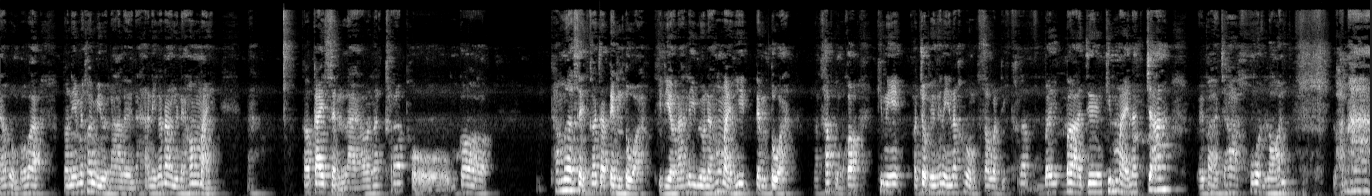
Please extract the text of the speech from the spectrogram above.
นะผมเพราะว่าตอนนี้ไม่ค่อยมีเวลาเลยนะอันนี้ก็นั่งอยู่ในห้องใหม่นะก็ใกล้เสร็จแล้วนะครับผมก็ ถ้าเมื่อเสร็จก็จะเต็มตัวทีเดียวนะรีวิวในห้องใหม่ที่เต็มตัวนะครับ ผมก็คลิปนี้ขอจบเพียงแค่นี้นะครับผมสวัสดีครับบ๊ายบายเจอกันคลิปใหม่นะจ้าบ๊ายบายจ้าโคตรร้อน ร้อนมาก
